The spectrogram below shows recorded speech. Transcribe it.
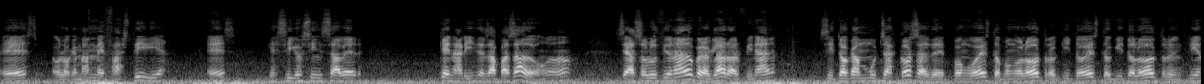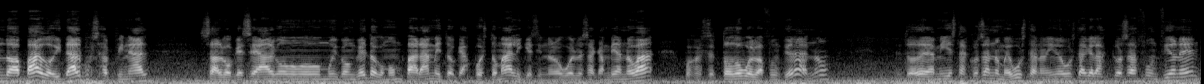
es, o lo que más me fastidia, es que sigo sin saber qué narices ha pasado. Se ha solucionado, pero claro, al final, si tocan muchas cosas, de pongo esto, pongo lo otro, quito esto, quito lo otro, enciendo, apago y tal, pues al final, salvo que sea algo muy concreto, como un parámetro que has puesto mal y que si no lo vuelves a cambiar no va, pues todo vuelve a funcionar, ¿no? Entonces a mí estas cosas no me gustan, a mí me gusta que las cosas funcionen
